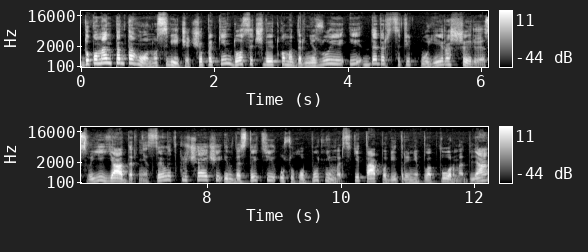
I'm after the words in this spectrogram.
Документ Пентагону свідчить, що Пекін досить швидко модернізує і диверсифікує і розширює свої ядерні сили, включаючи інвестиції у сухопутні морські та повітряні платформи для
